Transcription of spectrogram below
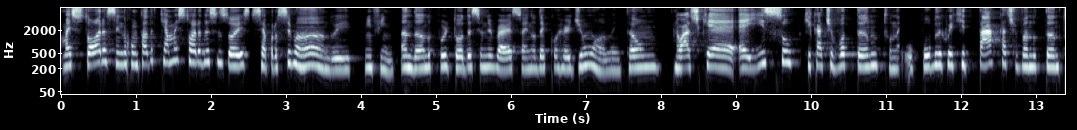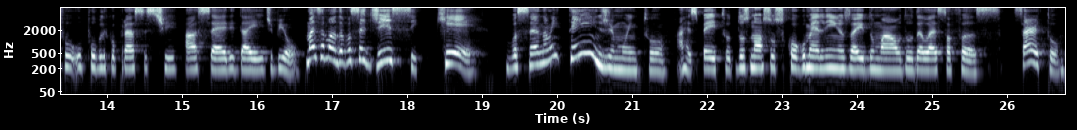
uma história sendo sendo contada que é uma história desses dois se aproximando e, enfim, andando por todo esse universo aí no decorrer de um ano. Então, eu acho que é, é isso que cativou tanto né, o público e que tá cativando tanto o público para assistir a série da HBO. Mas, Amanda, você disse que você não entende muito a respeito dos nossos cogumelinhos aí do mal do The Last of Us, certo?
